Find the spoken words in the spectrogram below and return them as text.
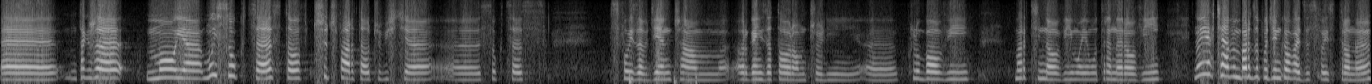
E, także moja, mój sukces to w 3 czwarte oczywiście e, sukces swój zawdzięczam organizatorom, czyli klubowi, Marcinowi, mojemu trenerowi. No i ja chciałabym bardzo podziękować ze swojej strony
